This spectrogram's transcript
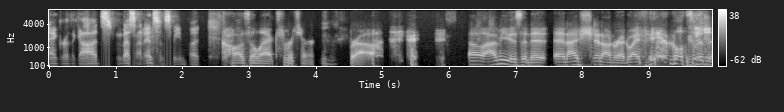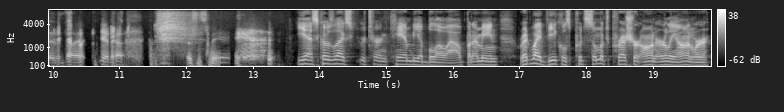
Anger of the Gods. That's not instant speed, but Kozilek's Return, bro. oh, I'm using it, and I shit on red white vehicles with it, but you know, this is me. Yes, Kozilek's return can be a blowout, but I mean, red white vehicles put so much pressure on early on where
